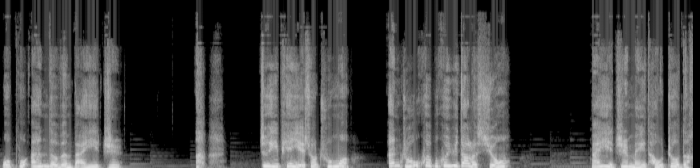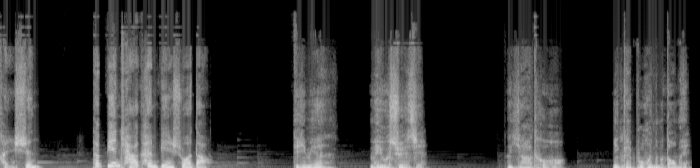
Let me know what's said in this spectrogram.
我不安地问白一之：“啊，这一片野兽出没。”安竹会不会遇到了熊？白一只眉头皱得很深，他边查看边说道：“地面没有血迹，那丫头应该不会那么倒霉。”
